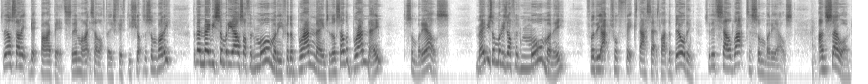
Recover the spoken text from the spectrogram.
So they'll sell it bit by bit. So they might sell off those 50 shops to somebody, but then maybe somebody else offered more money for the brand name. So they'll sell the brand name to somebody else. Maybe somebody's offered more money for the actual fixed assets like the building. So they'd sell that to somebody else and so on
